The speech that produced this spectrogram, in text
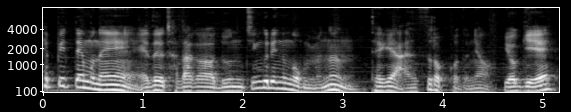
햇빛 때문에 애들 자다가 눈 찡그리는 거 보면은 되게 안쓰럽거든요. 여기에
